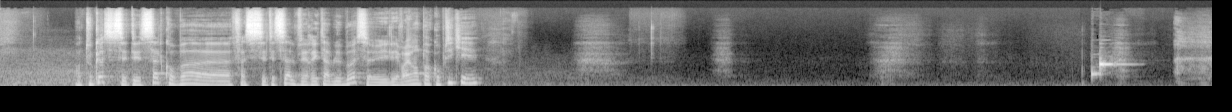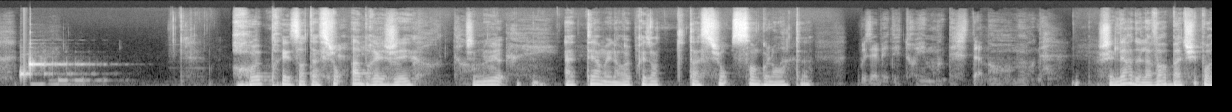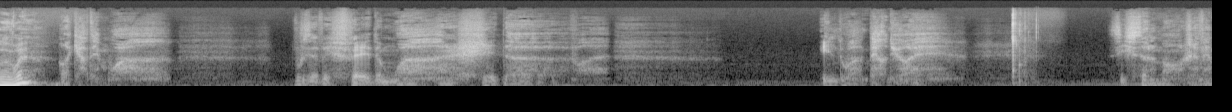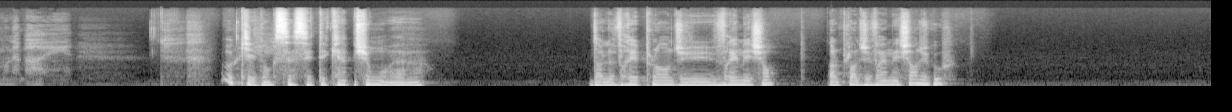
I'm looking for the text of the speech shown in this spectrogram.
En tout cas, si c'était ça le combat... euh, Enfin, si c'était ça le véritable boss, euh, il est vraiment pas compliqué. Représentation abrégée. J'ai mis un terme à une représentation sanglante. Vous avez détruit mon testament au monde. J'ai l'air de l'avoir battu pour de vrai. Regardez-moi. Vous avez fait de moi un chef-d'œuvre. Il doit perdurer. Si seulement j'avais mon appareil. Ok, donc ça c'était qu'un pion euh, dans le vrai plan du vrai méchant? Dans le plan du vrai méchant du coup?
